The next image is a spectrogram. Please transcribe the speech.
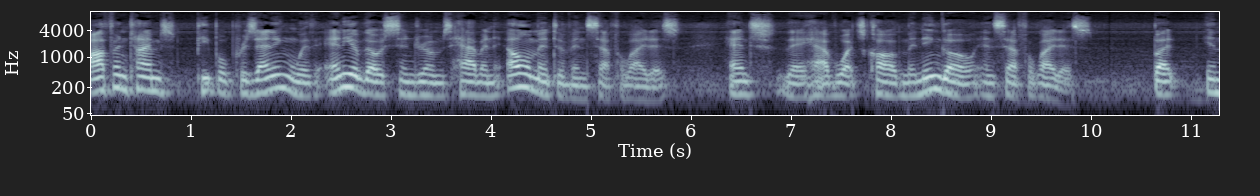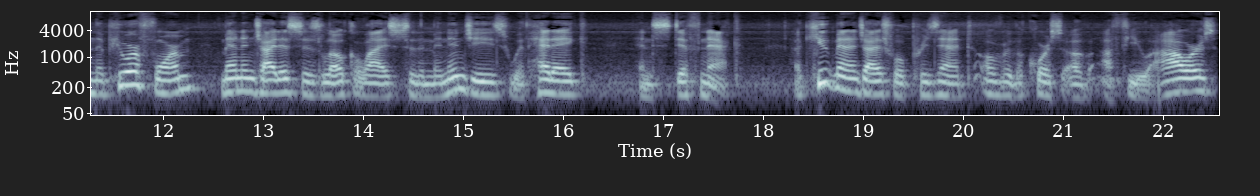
Oftentimes, people presenting with any of those syndromes have an element of encephalitis, hence, they have what's called meningoencephalitis. But in the pure form, meningitis is localized to the meninges with headache and stiff neck. Acute meningitis will present over the course of a few hours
